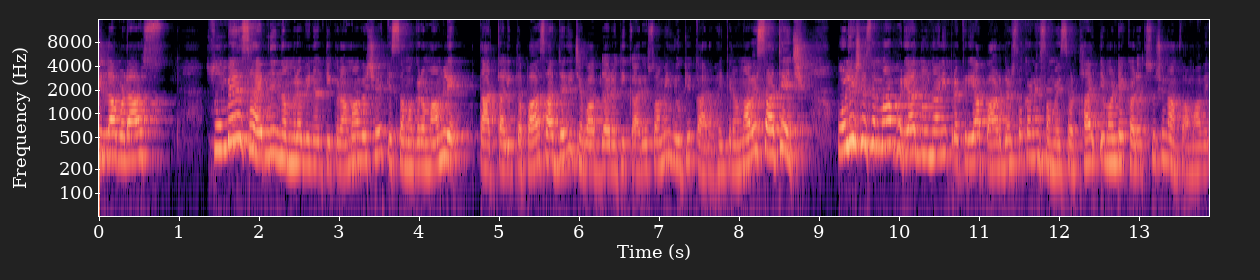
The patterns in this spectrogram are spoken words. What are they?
જિલ્લા વડા સુંબેર સાહેબને નમ્ર વિનંતી કરવામાં આવે છે કે સમગ્ર મામલે તાત્કાલિક તપાસ હાથ ધરી જવાબદાર અધિકારીઓ સામે યોગ્ય કાર્યવાહી કરવામાં આવે. સાથે જ પોલીસ સ્ટેશનમાં ફરિયાદ નોંધવાની પ્રક્રિયા પારદર્શક અને સમયસર થાય તે માટે કડક સૂચના આપવામાં આવે.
